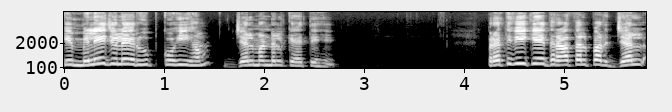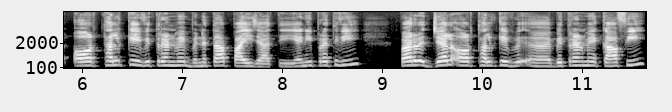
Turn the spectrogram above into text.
के मिले जुले रूप को ही हम जलमंडल कहते हैं। पृथ्वी के धरातल पर जल और थल के वितरण में भिन्नता पाई जाती है। यानी पृथ्वी पर जल और थल के वितरण में काफ़ी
